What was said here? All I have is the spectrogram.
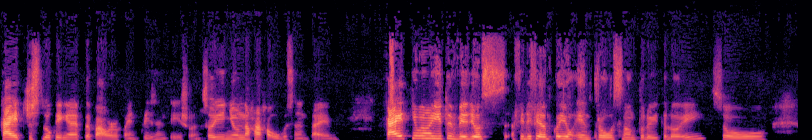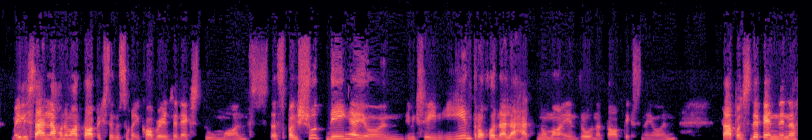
kahit just looking at the PowerPoint presentation. So, yun yung nakakaubos ng time. Kahit yung mga YouTube videos, film ko yung intros ng tuloy-tuloy. So, may listahan lang ako ng mga topics na gusto kong i-cover in the next two months. Tapos pag shoot day ngayon, ibig sabihin, i-intro ko na lahat ng mga intro na topics na yon. Tapos depende na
